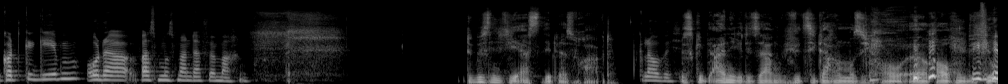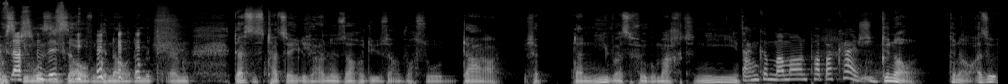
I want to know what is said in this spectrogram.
Gott gegeben oder was muss man dafür machen? Du bist nicht die Erste, die das fragt. Glaube ich. Es gibt einige, die sagen, wie viel Zigarren muss ich äh, rauchen, wie, Wie viel viel Whisky muss ich saufen. Genau, damit, ähm, das ist tatsächlich eine Sache, die ist einfach so da. Ich habe da nie was für gemacht, nie. Danke Mama und Papa Kaisch. Genau, genau. Also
